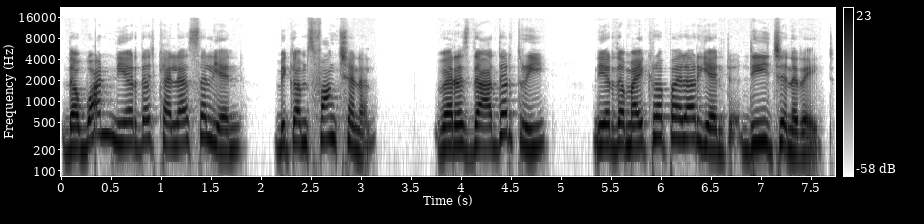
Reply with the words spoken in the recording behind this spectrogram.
the one near the chalazal end becomes functional, whereas the other three near the micropylar end degenerate.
